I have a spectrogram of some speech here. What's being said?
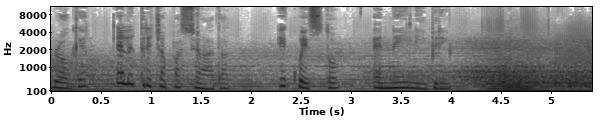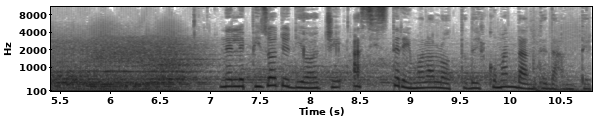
blogger e lettrice appassionata e questo è Nei Libri. Nell'episodio di oggi assisteremo alla lotta del comandante Dante,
